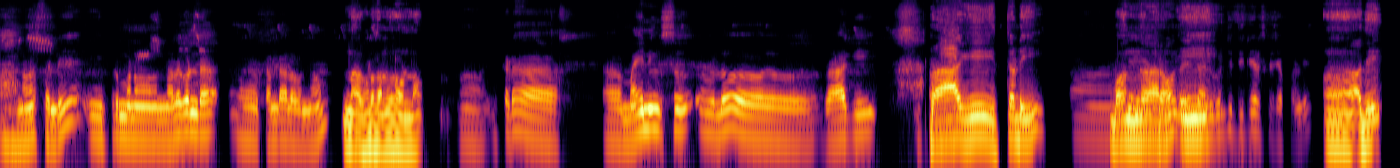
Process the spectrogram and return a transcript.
ఆ, నమస్తే అండి. ఇప్పుడు మనం నల్గొండ తండాలో ఉన్నాం. నల్గొండలో ఉన్నాం. ఇక్కడ మైనింగ్స్లో రాగి రాగి ఇత్తడి బంగారం, ఈ- డీటెయిల్స్ చెప్పండి. అది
